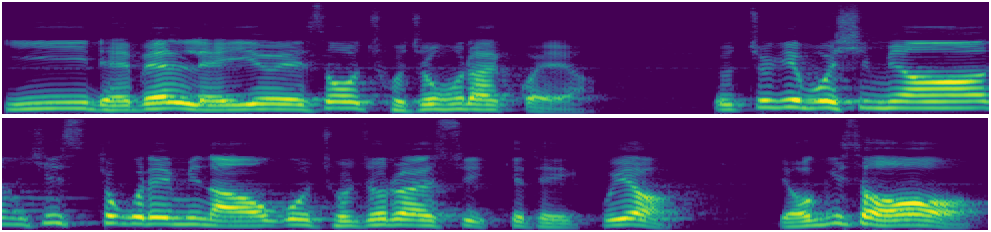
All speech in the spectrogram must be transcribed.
이 레벨 layer에서 조정을 할 거예요. 이쪽에 보시면 히스토그램이 나오고 조절을 할 수 있게 되어 있고요. 여기서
